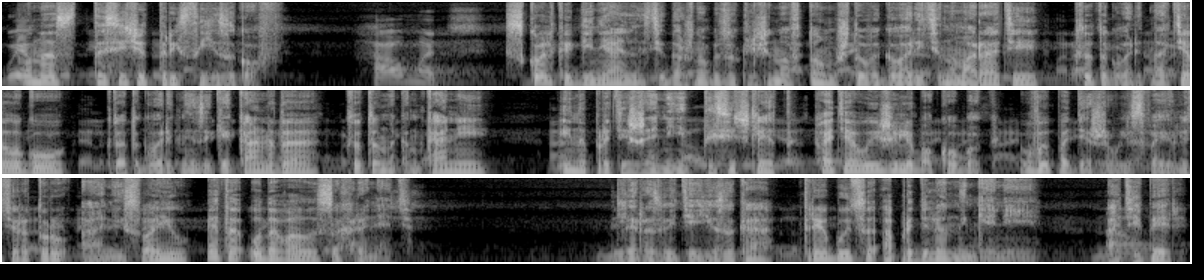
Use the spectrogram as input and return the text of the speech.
у нас 1300 языков. Сколько гениальности должно быть заключено в том, что вы говорите на марати, кто-то говорит на телугу, кто-то говорит на языке Канада, кто-то на канкани. И на протяжении тысяч лет, хотя вы и жили бок о бок, вы поддерживали свою литературу, а они свою, это удавалось сохранять. Для развития языка требуется определенный гений. А теперь,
